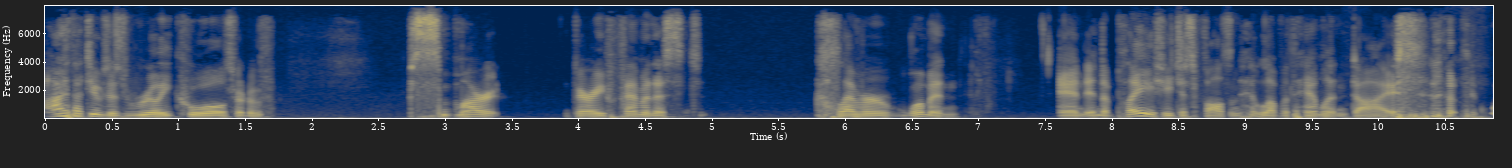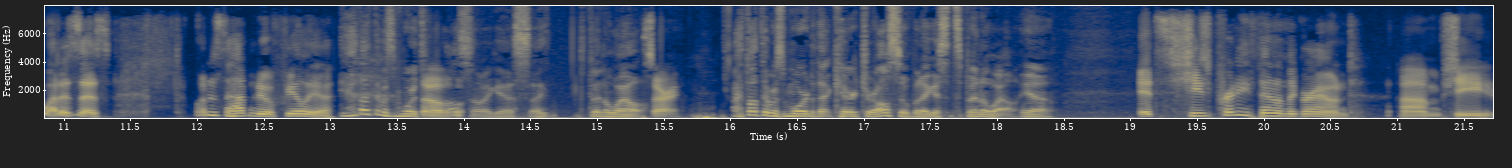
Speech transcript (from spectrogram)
I thought she was this really cool, sort of smart, very feminist, clever woman. And in the play, she just falls in love with Hamlet and dies. like, what is this? What has happened to Ophelia? Yeah, I thought there was more to So- it also. I guess I, it's been a while. Sorry. I thought there was more to that character also, but I guess it's been a while. Yeah. it's she's pretty thin on the ground. Um, she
